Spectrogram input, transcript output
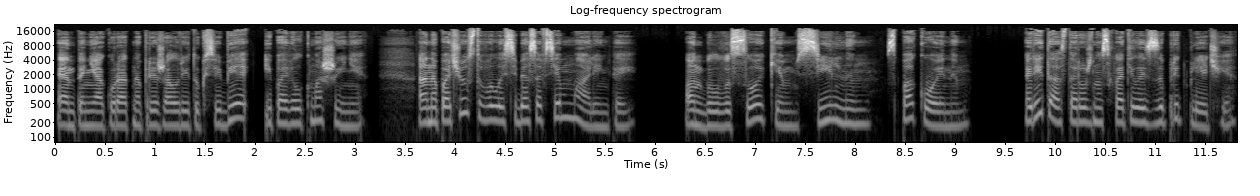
Энтони аккуратно прижал Риту к себе и повел к машине. Она почувствовала себя совсем маленькой. Он был высоким, сильным, спокойным. Рита осторожно схватилась за предплечье.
